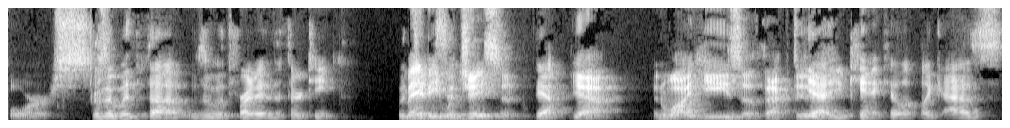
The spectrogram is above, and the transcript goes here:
force. Was it with uh, Was it with Friday the Thirteenth? Maybe with Jason. Yeah. Yeah. And why he's effective. Yeah, you can't kill it like as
